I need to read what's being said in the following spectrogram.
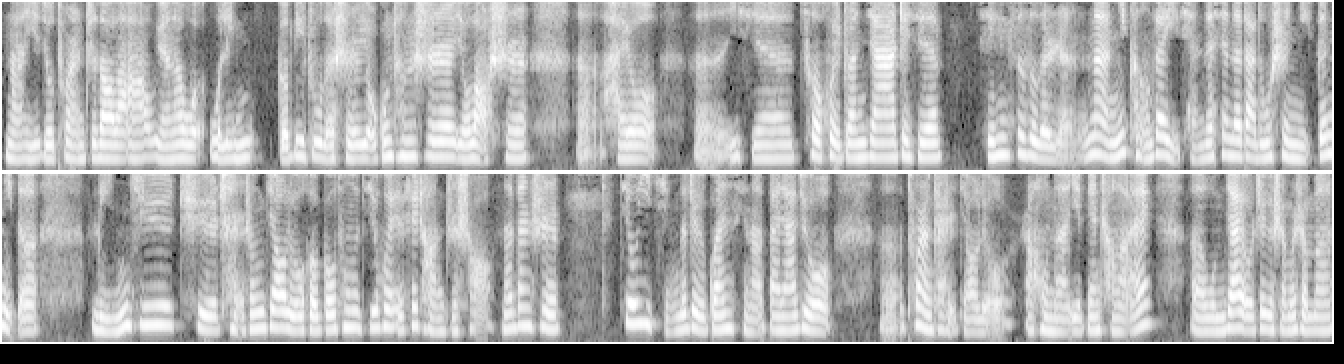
那也就突然知道了啊，原来我我邻隔壁住的是有工程师、有老师，呃，还有呃一些测绘专家这些。形形色色的人，那你可能在以前在现在大都市，你跟你的邻居去产生交流和沟通的机会非常之少。那但是就疫情的这个关系呢，大家就呃突然开始交流，然后呢也变成了哎呃我们家有这个什么什么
